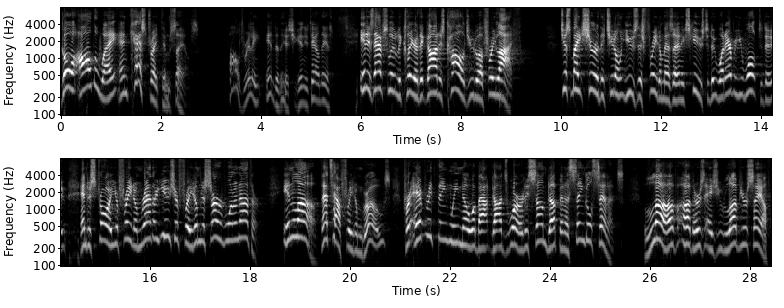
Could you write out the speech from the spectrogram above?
go all the way and castrate themselves? Paul's really into this. Can you tell this? It is absolutely clear that God has called you to a free life. Just make sure that you don't use this freedom as an excuse to do whatever you want to do and destroy your freedom. Rather, use your freedom to serve one another in love. That's how freedom grows. For everything we know about God's Word is summed up in a single sentence Love others as you love yourself.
